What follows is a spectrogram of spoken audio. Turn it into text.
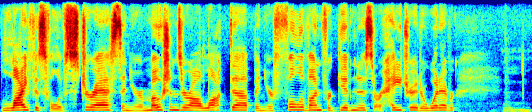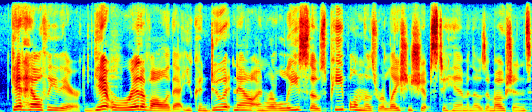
life is full of stress and your emotions are all locked up and you're full of unforgiveness or hatred or whatever, get healthy there. Get rid of all of that. You can do it now and release those people and those relationships to Him and those emotions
